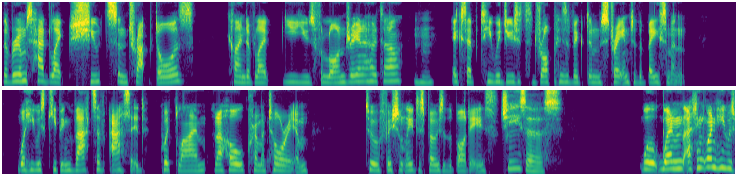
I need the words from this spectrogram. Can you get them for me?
The rooms had like chutes and trapdoors, kind of like you use for laundry in a hotel, Mhm. except he would use it to drop his victims straight into the basement, where he was keeping vats of acid, quicklime, and a whole crematorium to efficiently dispose of the bodies. Jesus. Well, when I think when he was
